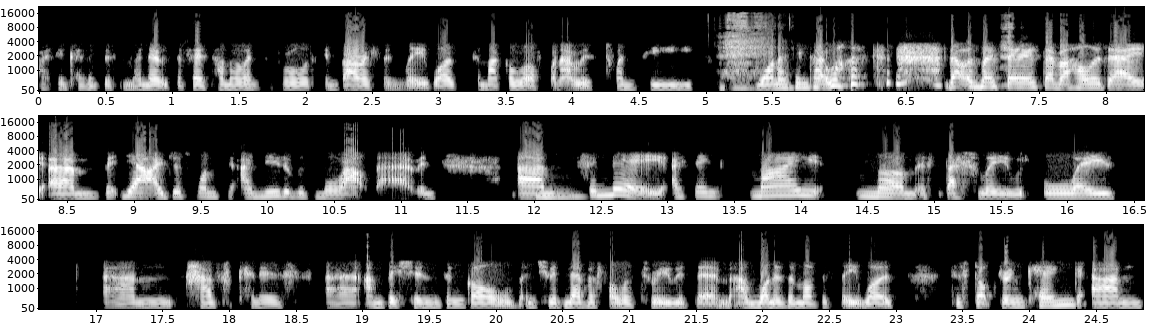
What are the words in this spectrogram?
I think I have this in my notes. The first time I went abroad, embarrassingly, was to Magaluf when I was 21, I think I was. that was my first ever holiday. Um, but yeah, I just wanted, I knew there was more out there. And um, mm. For me, I think my mum, especially, would always um, have kind of uh, ambitions and goals, and she would never follow through with them. And one of them, obviously, was to stop drinking. Um,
